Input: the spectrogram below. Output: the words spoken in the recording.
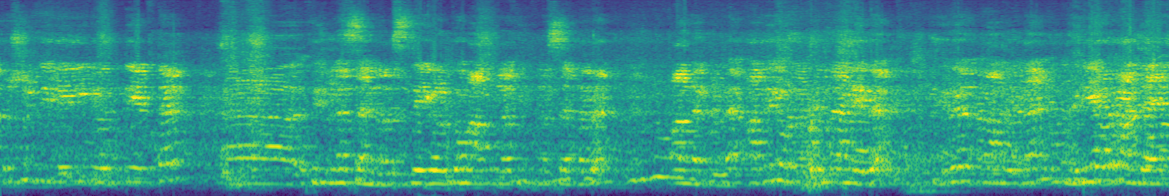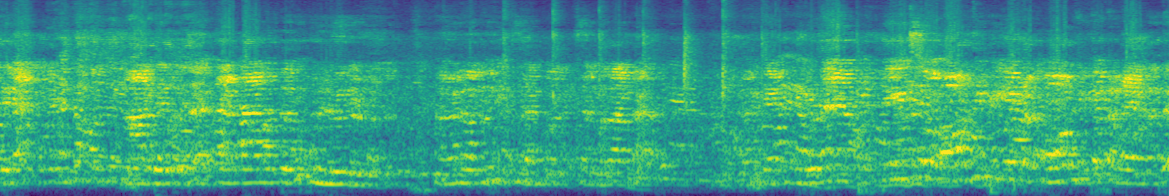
തൃശ്ശൂർ ജില്ലയിൽ ഇരുപത്തിയെട്ട് ഫിറ്റ്നസ് സെന്റർ സ്ത്രീകൾക്ക് മാത്രമുള്ള ഫിറ്റ്നസ് സെന്റർ വന്നിട്ടുണ്ട്. ഉൾപ്പെടുന്നതാണ് ഇത് ഇത് നമ്മുടെ മുരിയാട് പഞ്ചായത്തിലെ ആദ്യത്തത് രണ്ടാമത്തത് പുല്ലൂരുള്ളത്. പ്രത്യേകിച്ച് ഓർമ്മിപ്പിക്ക ഓർമ്മിക്കപ്പെടേണ്ടത്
